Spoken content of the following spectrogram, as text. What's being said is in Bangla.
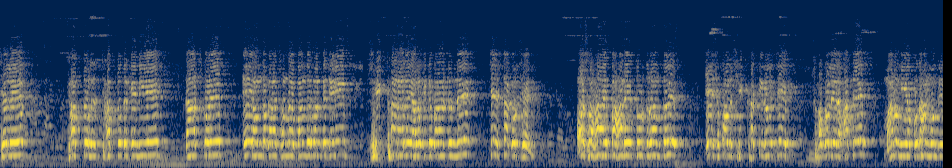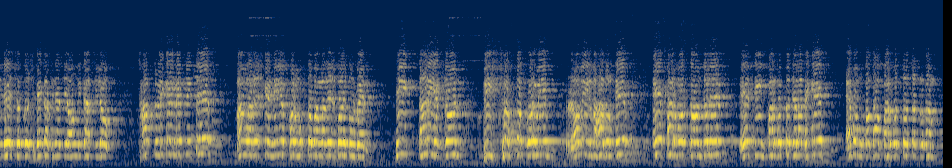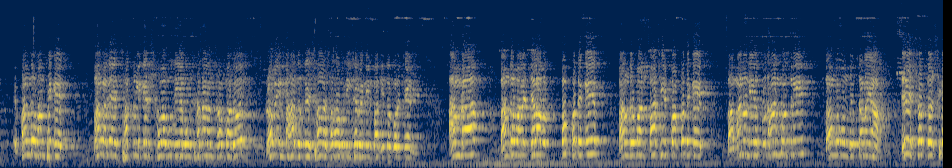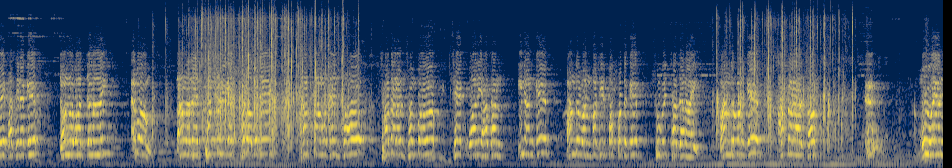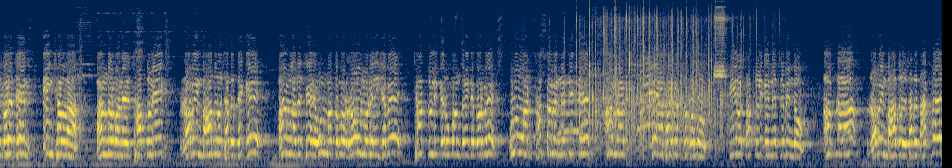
ছেলে ছাত্র ছাত্রদেরকে নিয়ে কাজ করে এই অন্ধকারাচ্ছন্ন বান্দরবানকে তিনি শিক্ষার আলোয় আলোকিত করার জন্য চেষ্টা করছেন। অসহায় পাহাড়ের দূর দূরান্তে যে সকল শিক্ষার্থী রয়েছে, সকলের হাতে মাননীয় প্রধানমন্ত্রী দেশ সত্য শেখ হাসিনার যে অঙ্গীকার ছিল, ছাত্রলীগের নেতৃত্বে বাংলাদেশকে নিরক্ষর মুক্ত বাংলাদেশ গড়ে তুলবেন। ঠিক তারই একজন কর্মী রবির বাহাদুরকে এ পার্বত্য অঞ্চলের এই তিন পার্বত্য জেলা থেকে এবং তথা পার্বত্য চট্টগ্রাম বান্দরবান থেকে বাংলাদেশ ছাত্রলীগের সভাপতি এবং সাধারণ সম্পাদক রবীন বাহাদুরকে সহ সভাপতি হিসেবে নির্বাচিত করেছেন। আমরা বান্দরবানের জেলা পক্ষ থেকে, বান্দরবান বাসীর পক্ষ থেকে বা মাননীয় প্রধানমন্ত্রী বঙ্গবন্ধু তামায়া, দেশ সত্য শেখ হাসিনাকে ধন্যবাদ জানাই। এবং বাংলাদেশ ছাত্রলীগের সভাপতি সাদ্দাম হোসেন সহ সাধারণ সম্পাদক শেখ ওয়ালি হাসান ইনানকে বান্দরবানবাসীর পক্ষ থেকে শুভেচ্ছা জানাই। বান্দরবানকে আপনারা সব মূল্যায়ন করেছেন। ইনশাল্লাহ বান্দরবানের ছাত্রলীগ রবিন বাহাদুরের সাথে থেকে বাংলাদেশের অন্যতম রোল মডেল হিসেবে ছাত্রলীগকে রূপান্তরিত করবে উলুয়ার সাদ্দামের নেতৃত্বে আমরা সেই আশা ব্যক্ত করব, প্রিয় ছাত্রলীগের নেতৃবৃন্দ, আপনারা রবীন বাহাদুরের সাথে থাকবেন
